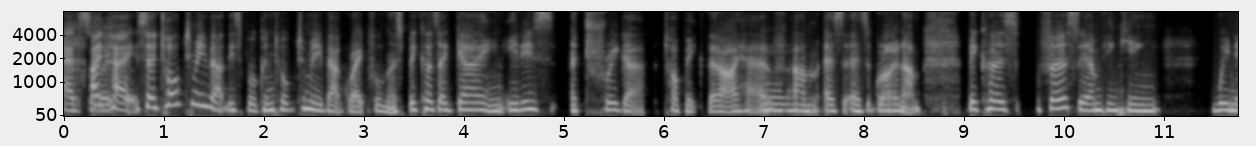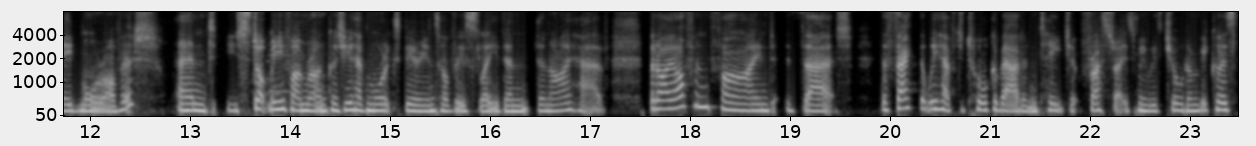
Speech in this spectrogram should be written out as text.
absolutely. Okay, so talk to me about this book and talk to me about gratefulness because again, it is a trigger topic that I have mm. um, as as a grown up because firstly, I'm thinking we need more of it. And you stop me if I'm wrong because you have more experience, obviously, than than I have. But I often find that the fact that we have to talk about and teach it frustrates me with children because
